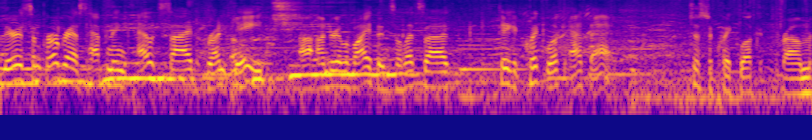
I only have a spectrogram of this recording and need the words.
there is some progress happening outside front gate under Leviathan. So let's take a quick look at that. Just a quick look from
